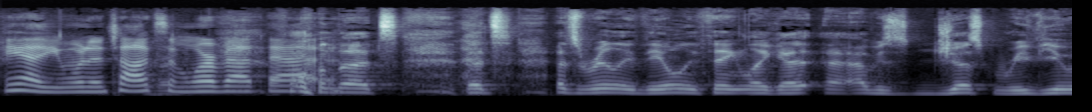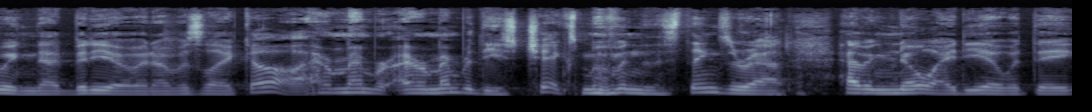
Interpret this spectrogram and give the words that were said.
Yeah, you want to talk some more about that? well, that's that's that's really the only thing. Like I, I was just reviewing that video, and I was like, oh, I remember, I remember these chicks moving these things around, having no idea what they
